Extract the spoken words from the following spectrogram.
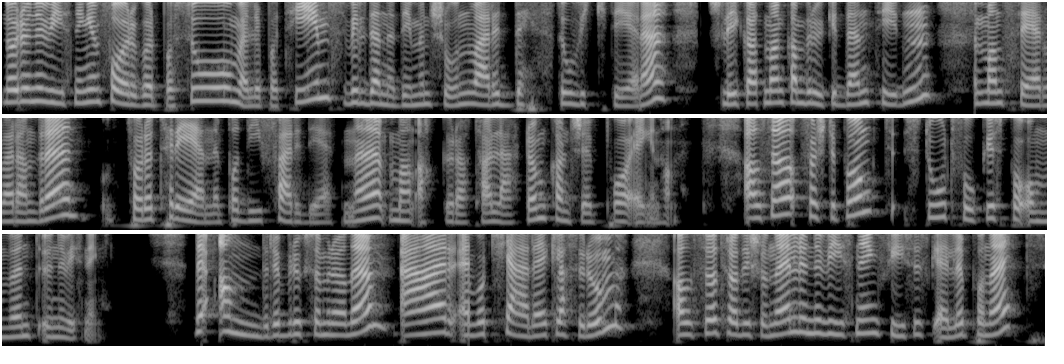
Når undervisningen foregår på Zoom eller på Teams, vil denne dimensjonen være desto viktigere, slik at man kan bruke den tiden man ser hverandre, for å trene på de ferdighetene man akkurat har lært om, kanskje på egen hånd. Altså, første punkt stort fokus på omvendt undervisning. Det andre bruksområdet er vårt kjære klasserom, altså tradisjonell undervisning fysisk eller på nett,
